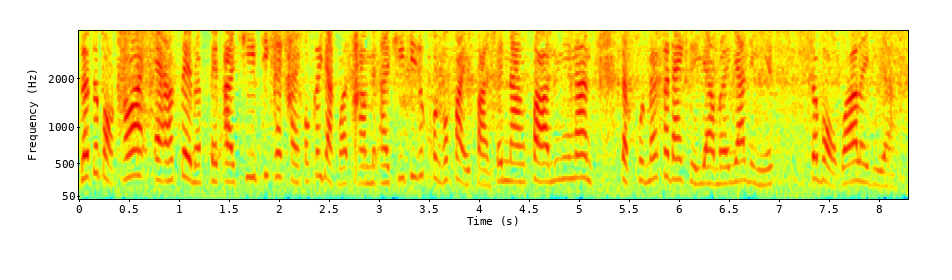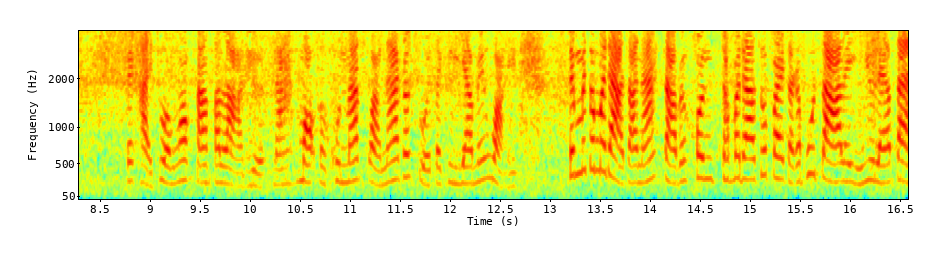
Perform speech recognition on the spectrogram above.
แล้วจะบอกเขาว่าแอร์สเตสมันเป็นอาชีพที่ใครๆเขาก็อยากมาทำเป็นอาชีพที่ทุกคนเขาใฝ่ฝันเป็นนางฟ้านู่นนี่นั่น แต่คุณแม่แสดงกิริยามารยาทอย่างนี้ จะบอกว่าอะไรเดียไปขายถั่วงอกตามตลาดเถอะนะ เหมาะกับคุณมากกว่าหน้าก็สวยแต่กิริยาไม่ไหวแต่ไม่ต้องมาด่าจ๋านะจ๋าเป็นคนธรรมดาทั่วไปจ๋าก็พูดจาอะไรอย่างนี้อยู่แล้ว แต่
